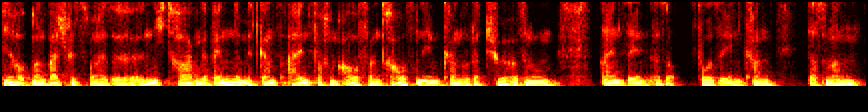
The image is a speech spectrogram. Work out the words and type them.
Ja, ob man beispielsweise nicht tragende Wände mit ganz einfachem Aufwand rausnehmen kann oder Türöffnungen einsehen, also vorsehen kann, dass man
